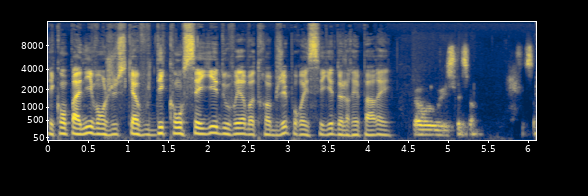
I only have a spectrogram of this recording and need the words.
les compagnies vont jusqu'à vous déconseiller d'ouvrir votre objet pour essayer de le réparer. Ah oui, oui, c'est ça. ça.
